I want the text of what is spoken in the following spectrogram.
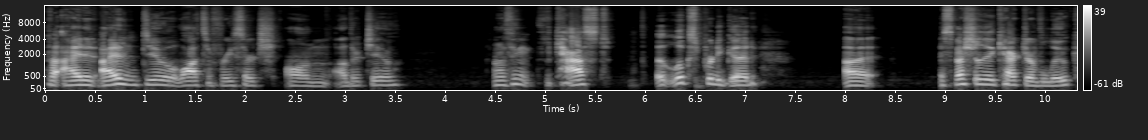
But I did I didn't do lots of research on other two. And I think the cast it looks pretty good. Uh especially the character of Luke.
